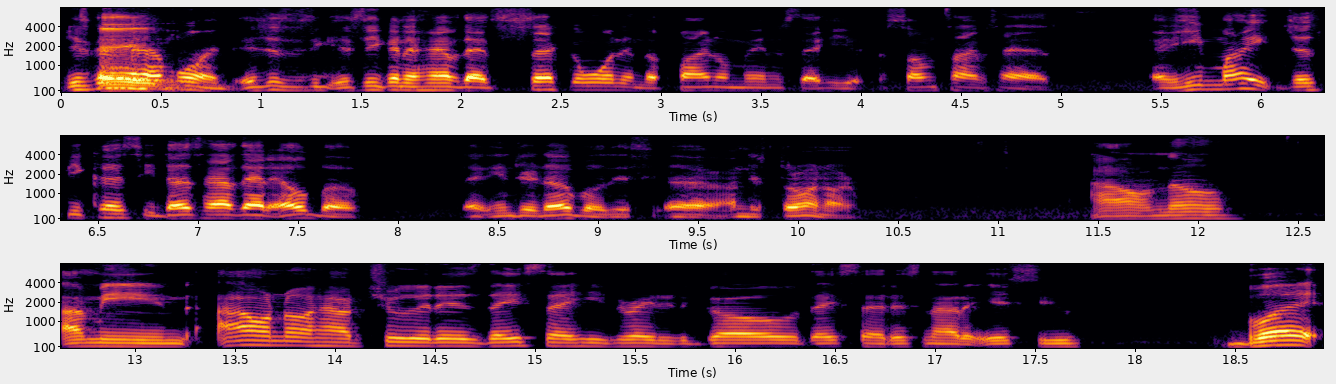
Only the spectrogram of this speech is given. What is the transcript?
He's going to have one. It's just is he going to have that second one in the final minutes that he sometimes has, and he might just because he does have that elbow, that injured elbow this uh, on his throwing arm. I don't know. I mean, I don't know how true it is. They say he's ready to go. They said it's not an issue, but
